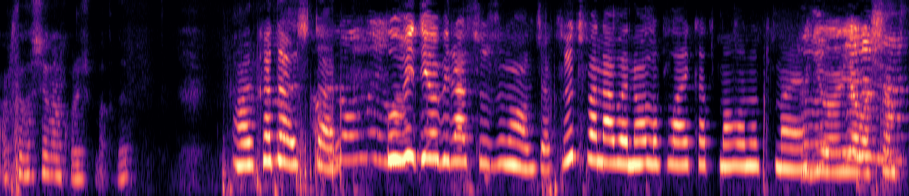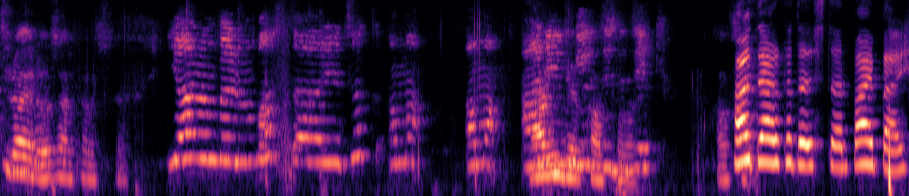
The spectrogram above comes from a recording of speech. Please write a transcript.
Arkadaşlarla konuşmadık. Arkadaşlar bu video biraz uzun olacak. Lütfen abone olup like atmayı unutmayın. Videoyu yavaştan bitiriyoruz arkadaşlar. Yarın bölüm başlayacak ama ama Hangi annem kalsın? gidecek. Kalsın. Hadi arkadaşlar bay bay.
